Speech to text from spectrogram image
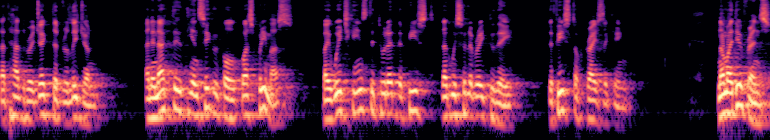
that had rejected religion, and enacted the encyclical Quas Primas, by which he instituted the feast that we celebrate today, the Feast of Christ the King. Now, my dear friends,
